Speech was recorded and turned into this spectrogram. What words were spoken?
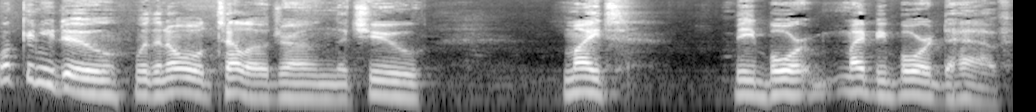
what can you do with an old Tello drone that you might be bored might be bored to have?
